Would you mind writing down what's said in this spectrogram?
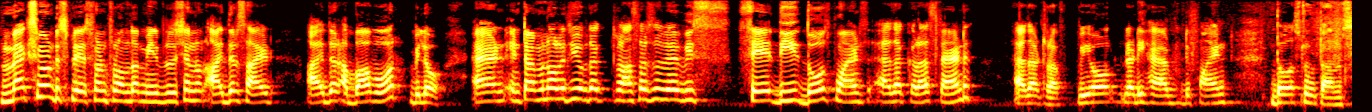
maximum displacement from the mean position on either side either above or below. And in terminology of the transverse wave we say the, those points as a crust and as a trough. We already have defined those two terms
